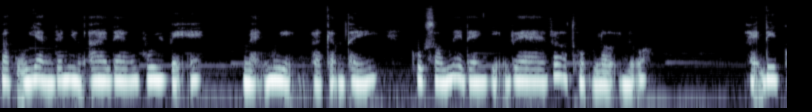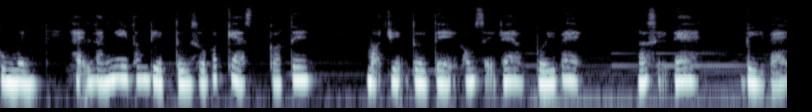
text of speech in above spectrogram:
mà cũng dành cho những ai đang vui vẻ, mãn nguyện và cảm thấy cuộc sống này đang diễn ra rất là thuận lợi nữa hãy đi cùng mình. Hãy lắng nghe thông điệp từ số podcast có tên mọi chuyện tồi tệ không xảy ra với bạn. Nó xảy ra vì bạn.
